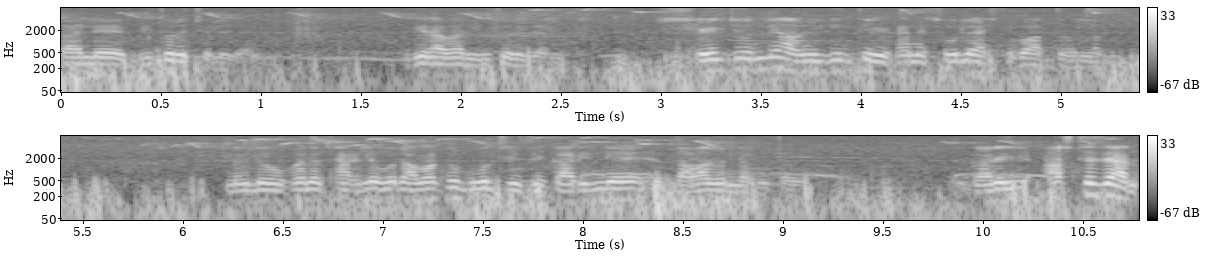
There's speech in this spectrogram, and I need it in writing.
তাহলে ভিতরে চলে যান। গ্রামের ভিতরে যান। সেই জন্যে আমি কিন্তু এখানে চলে আসতে বাধ্য হলাম। নইলে ওখানে থাকলে পরে আমাকে বলছে যে গাড়ি নিয়ে দাঁড়াবেন না কোথাও। গাড়ি আসতে যান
